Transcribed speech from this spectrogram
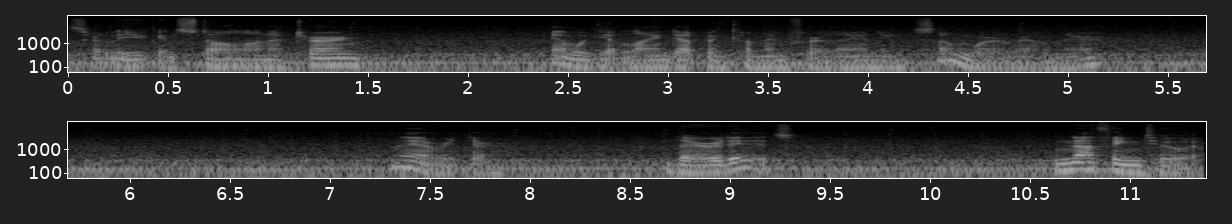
Certainly you can stall on a turn and we'll get lined up and come in for a landing somewhere around there. Yeah, right there. There it is. Nothing to it.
